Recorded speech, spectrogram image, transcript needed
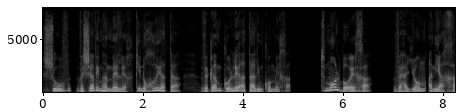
שוב ושב עם המלך, כי נוכרי אתה, וגם גולה אתה למקומך. תמול בואך, והיום ענייך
